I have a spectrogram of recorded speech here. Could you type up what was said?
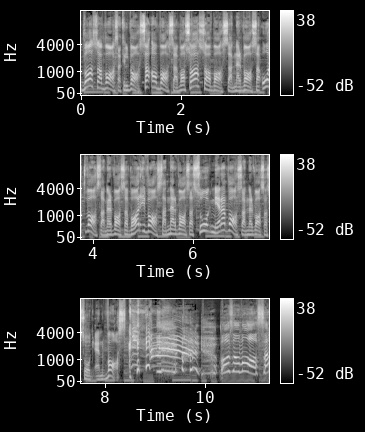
Vad sa Vasa till Vasa av Vasa? Vad sa sa Vasa när Vasa åt Vasa? När Vasa var i Vasa? När Vasa såg mera Vasa? När Vasa såg en vas? Vad sa Vasa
